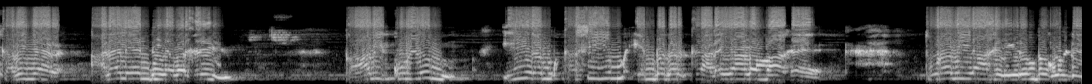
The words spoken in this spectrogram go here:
கவிஞர் அனலேந்தி அவர்கள் காவிக்குள்ளும் ஈரம் கசியும் என்பதற்கு அடையாளமாக துறவியாக இருந்து கொண்டு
